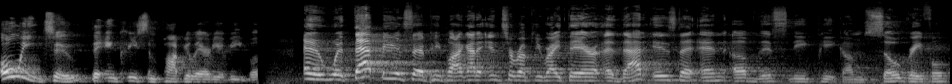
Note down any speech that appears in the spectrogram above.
owing to the increase in popularity of ebooks. And with that being said, people, I got to interrupt you right there. Uh, that is the end of this sneak peek. I'm so grateful,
